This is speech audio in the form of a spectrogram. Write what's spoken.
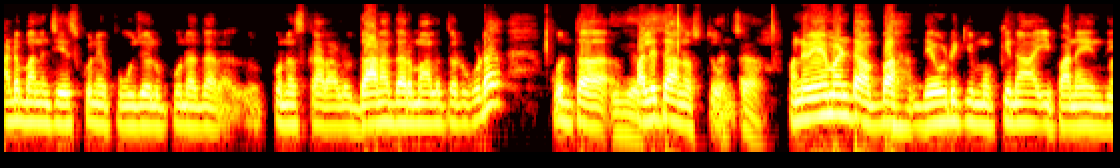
అంటే మనం చేసుకునే పూజలు పునః పునస్కారాలు దాన ధర్మాలతో కూడా కొంత. ఫలితాన్ని వస్తూ ఉంటాయి. అచ్చా మనం ఏమంటాం అబ్బా దేవుడికి మొక్కినా ఈ పని అయింది.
